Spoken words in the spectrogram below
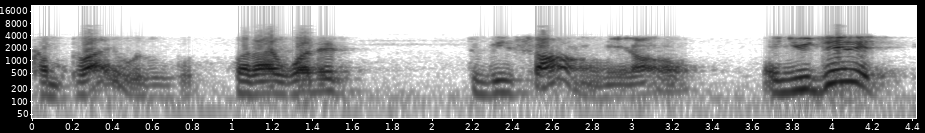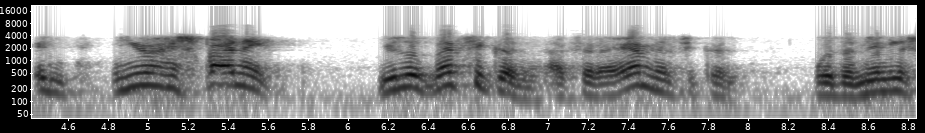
complied with what I wanted to be sung, you know. And you did it, and, and you're Hispanic. You look Mexican. I said, I am Mexican with an English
